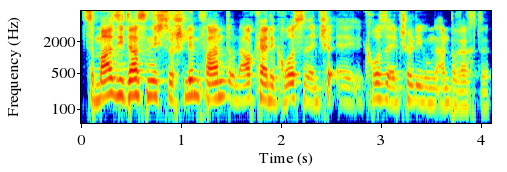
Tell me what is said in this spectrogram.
Zumal sie das nicht so schlimm fand und auch keine großen Entsch äh, große Entschuldigung anbrachte.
